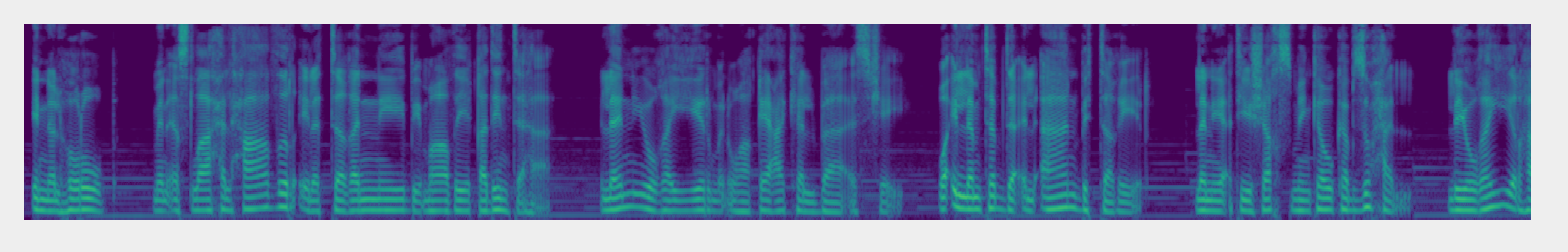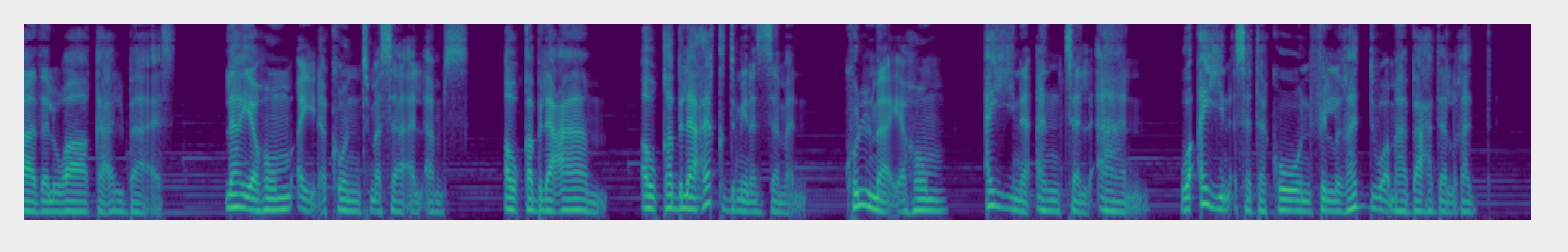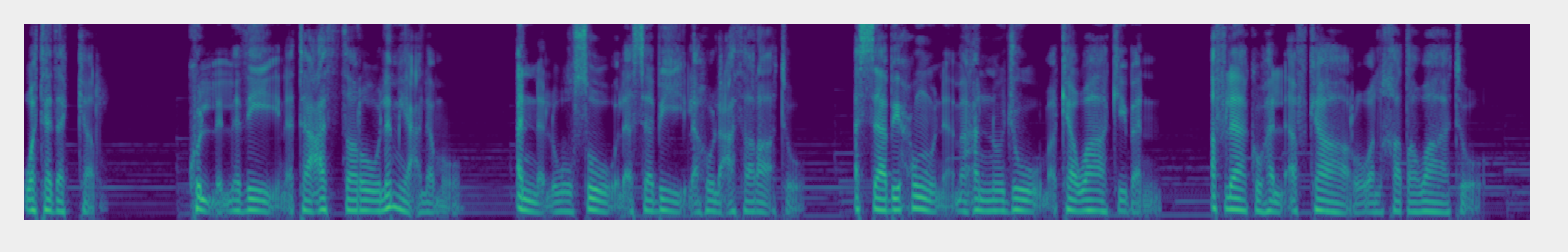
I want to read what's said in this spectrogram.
إن الهروب من إصلاح الحاضر إلى التغني بماضي قد انتهى. لن يغير من واقعك البائس شيء. وإن لم تبدأ الآن بالتغيير لن يأتي شخص من كوكب زحل ليغير هذا الواقع البائس. لا يهم أين كنت مساء الأمس أو قبل عام أو قبل عقد من الزمن. كل ما يهم أين أنت الآن وأين ستكون في الغد وما بعد الغد. وتذكر كل الذين تعثروا لم يعلموا أن الوصول سبيله العثرات. السابحون مع النجوم كواكبا أفلاكها الأفكار والخطوات.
